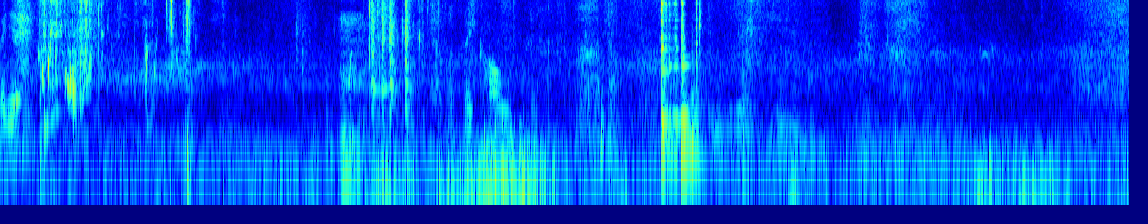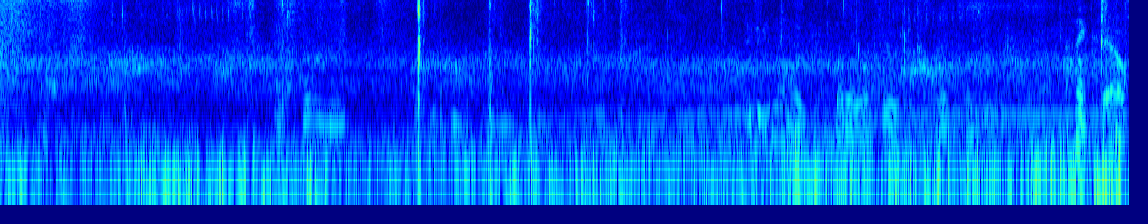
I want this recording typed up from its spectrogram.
it. What they call I think so.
